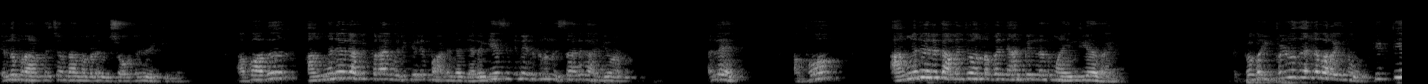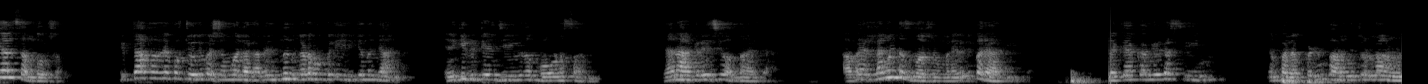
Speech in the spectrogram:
എന്ന് പ്രാർത്ഥിച്ചുകൊണ്ടാണ് നമ്മൾ ഷോട്ടിന് നിൽക്കുന്നത് അപ്പോൾ അത് അങ്ങനെ ഒരു അഭിപ്രായം ഒരിക്കലും പാടില്ല. ജനകീയ സിനിമ എടുക്കുന്ന നിസ്സാര കാര്യമാണ്. അല്ലേ? അപ്പോ അങ്ങനെ ഒരു കമന്റ് വന്നപ്പോൾ ഞാൻ പിന്നെ അത് മൈൻഡ് ചെയ്യാതായി. ഇപ്പൊ ഇപ്പോഴും തന്നെ പറയുന്നു. കിട്ടിയാൽ സന്തോഷം. കിട്ടാത്തതിനെ കുറിച്ച് ഒരു വിഷമമില്ല കാരണം ഇന്ന് നിങ്ങളുടെ മുമ്പിൽ ഇരിക്കുന്ന ഞാൻ എനിക്ക് കിട്ടിയ ജീവിതം ബോണസാണ് ഞാൻ ആഗ്രഹിച്ചു വന്നതല്ല. അപ്പൊ എല്ലാം കൊണ്ട് സന്തോഷം. മോനെ ഒരു പരാതിയില്ല. ഇടയ്ക്കാക്കറിയുടെ സീൻ ഞാൻ പലപ്പോഴും പറഞ്ഞിട്ടുള്ളതാണ്.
